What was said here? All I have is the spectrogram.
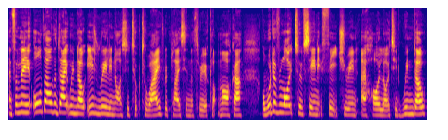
And for me, although the date window is really nicely tucked away, replacing the 3 o'clock marker, I would have liked to have seen it featuring a highlighted window,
